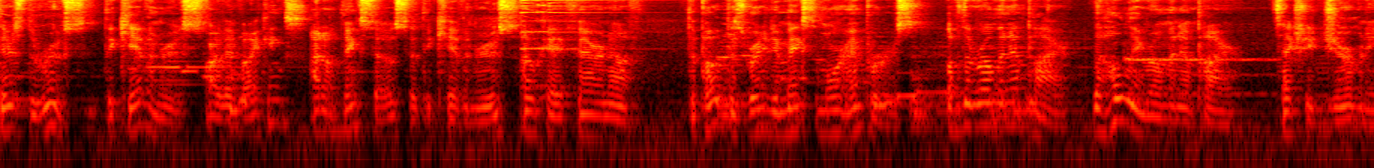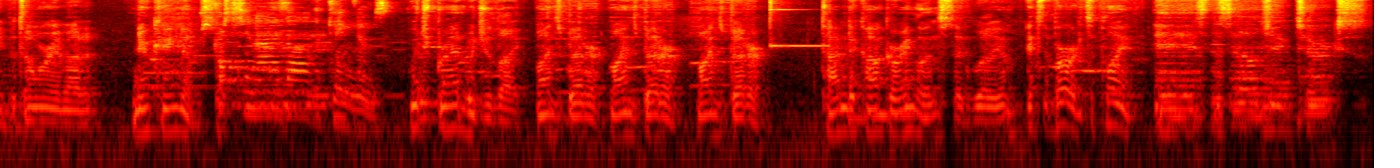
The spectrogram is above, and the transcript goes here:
There's the Rus, the Kievan Rus. Are they Vikings? I don't think so, said the Kievan Rus. Okay, fair enough. The Pope is ready to make some more emperors of the Roman Empire, the Holy Roman Empire. It's actually Germany, but don't worry about it. New kingdoms. Christianize all the kingdoms. Which brand would you like? Mine's better. Mine's better. Mine's better. Time to conquer England, said William. It's a bird. It's a plane. It's the Seljuk Turks,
